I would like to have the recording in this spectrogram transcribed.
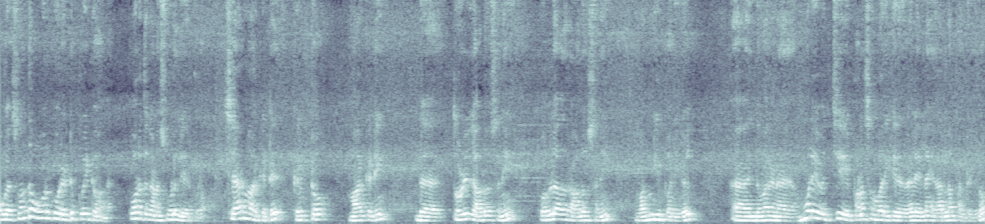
உங்கள் சொந்த ஊருக்கு ஒரு எட்டு போயிட்டு வாங்க. போகிறதுக்கான சூழல் ஏற்படும். ஷேர் மார்க்கெட்டு கிரிப்டோ மார்க்கெட்டிங் இந்த தொழில் ஆலோசனை பொருளாதார ஆலோசனை வங்கி பணிகள் இந்த மாதிரியான மூளையை வச்சு பணம் சம்பாதிக்கிற வேலையெல்லாம் யாரெல்லாம் பண்ணுறீங்களோ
